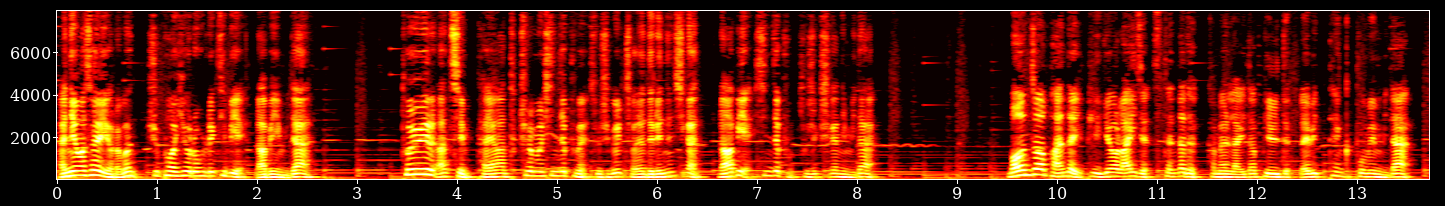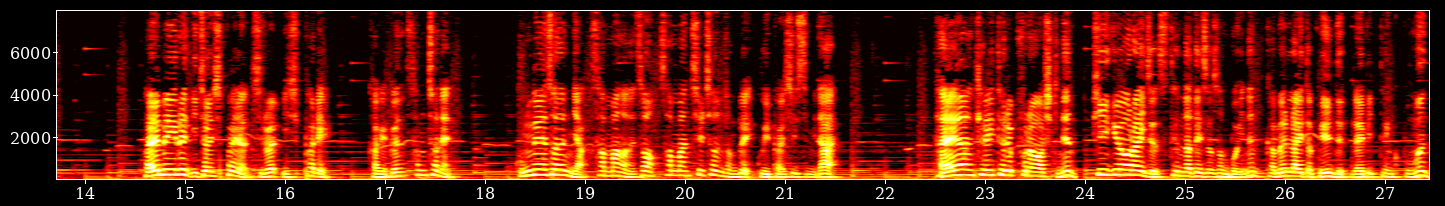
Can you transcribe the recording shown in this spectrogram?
안녕하세요 여러분 슈퍼히어로 홀릭TV의 라비입니다. 토요일 아침 다양한 특출물 신제품의 소식을 전해드리는 시간 라비의 신제품 소식 시간입니다. 먼저 반다이 피규어 라이즈 스탠다드 가면라이더 빌드 레빗 탱크 폼입니다. 발매일은 2018년 7월 28일 가격은 3,000엔 국내에서는 약 3만원에서 37,000원 정도에 구입할 수 있습니다. 다양한 캐릭터를 풀화화시키는 피규어 라이즈 스탠다드에서 선보이는 가면라이더 빌드 레빗 탱크 폼은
